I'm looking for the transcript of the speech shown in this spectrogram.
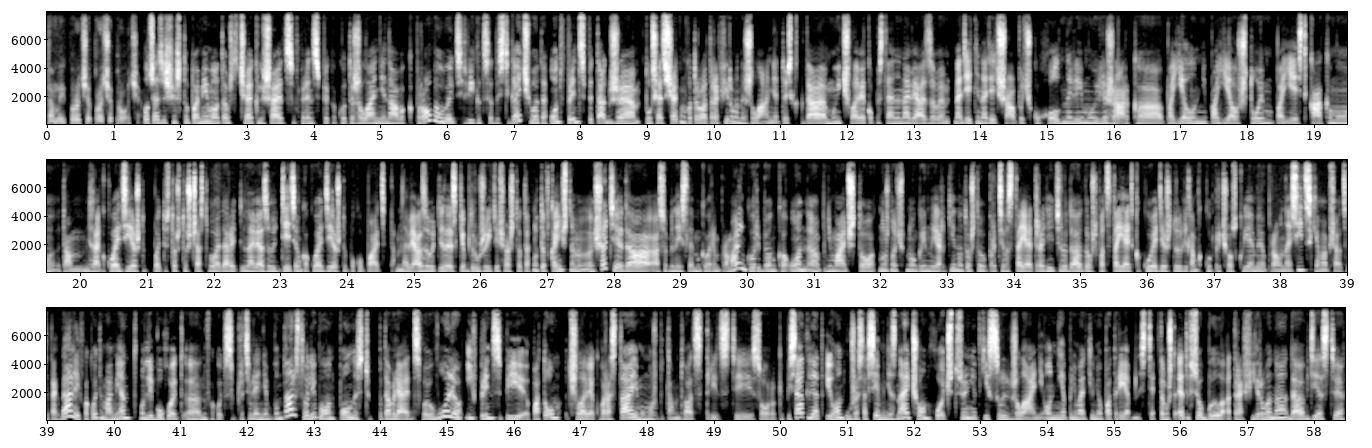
там, и прочее, прочее, прочее. Получается еще, что помимо того, что человек лишается, в принципе, какого-то желания и навыка пробовать, двигаться, достигать чего-то, он, в принципе, также получается человеком, у которого атрофированы желания. То есть, когда мы человеку постоянно навязываем, надеть, не надеть шапочку, холодно ли ему или жарко, поел он, не поел, что ему поесть, как ему, там, не знаю, какую одежду покупать. То есть то, что часто бывает, да, родители навязывают детям, какую одежду покупать, там, навязывают, не знаю, с кем дружить, еще что-то. То в конечном счете, да, особенно если мы говорим про маленького ребенка, он э, понимает, что нужно очень много энергии на то, чтобы противостоять родителю, да, для того, чтобы отстоять, какую одежду или там какую прическу я имею право носить, с кем общаться и так далее. И в какой-то момент он либо уходит, э, ну, в какой-то сопротивление бунтарства, либо он полностью подавляет свою волю, и, в принципе, потом человек, вырастая, ему может быть там 20, 30, 40 и 50 лет, и он уже совсем не знает, что он хочет, у него нет каких своих желаний, он не понимает, какие у него потребности, потому что это все было атрофировано да, в детстве,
